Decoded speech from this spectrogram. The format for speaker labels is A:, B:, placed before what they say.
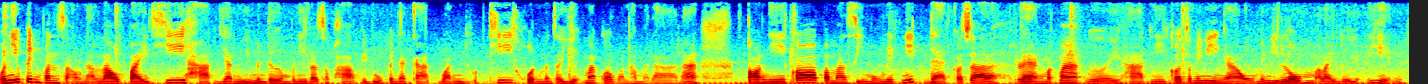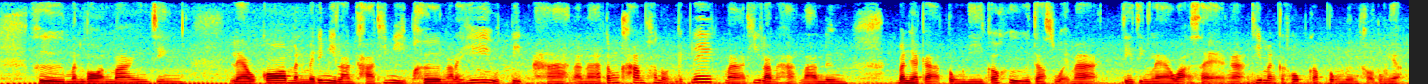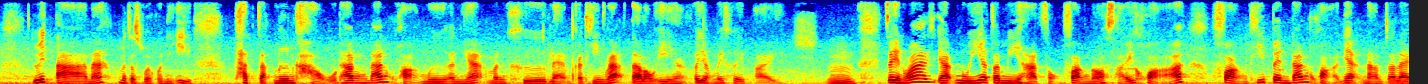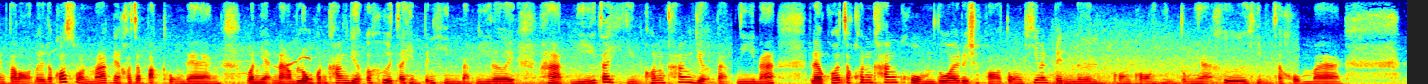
A: วันนี้เป็นวันเสาร์นะเราไปที่หาดยานุยเหมือนเดิมวันนี้เราจะพาไปดูบรรยากาศวันหยุดที่คนมันจะเยอะมากกว่าวันธรรมดานะ ตอนนี้ก็ประมาณ4ี่โมงนิดๆแดดก็จะแรงมากๆเลย หาดนี้ก็จะไม่มีเงา ไม่มีร่มอะไรเลยอย่างที่เห็น คือมันร้อนมากจริง ๆ แล้วก็มันไม่ได้มีร้านค้าที่มีเพิงอะไรที่อยู่ติดหาดนะ ต้องข้ามถนนเล็กๆ มาที่ร้านอาหารร้านหนึ่งบรรยากาศตรงนี้ก็คือจะสวยมากจริง ๆ แล้วอะแสงอะที่มันกระทบกับตรงเนินเขาตรงเนี้ยด้วยตานะ มันจะสวยกว่านี้อีก ถัดจากเนินเขาทางด้านขวามืออันเนี้ยมันคือแหลมกระทิงละ แต่เราเองอะก็ยังไม่เคยไป อืมจะเห็นว่าหนุยจะมีหาดสองฝั่งเนาะซ้ายขวา ฝั่งที่เป็นด้านขวาเนี่ยน้ำจะแรงตลอดเลย แล้วก็ส่วนมากเนี่ยเขาจะปักธงแดง วันนี้น้ำลงค่อนข้างเยอะก็คือจะเห็นเป็นหินแบบนี้เลย หาดนี้จะหินค่อนข้างเยอะแบบนี้นะ แล้วก็จะค่อนข้างคมด้วยโดยเฉพาะตรงที่มันเป็นเนินกองกองหินตรงเนี้ยคือหินจะคมมาก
